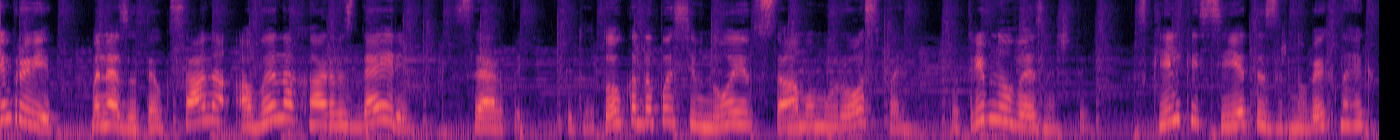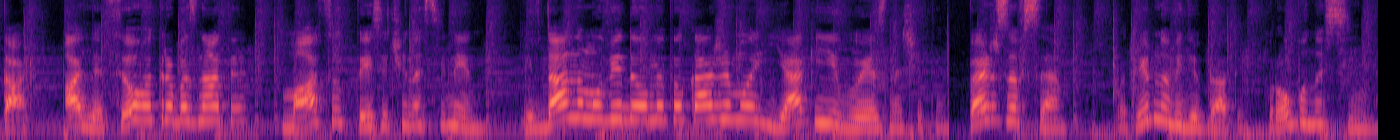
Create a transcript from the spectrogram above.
Всім привіт! Мене звати Оксана, а ви на Harvest Dairy. Серпень. Підготовка до посівної в самому розпалі. Потрібно визначити, скільки сіяти зернових на гектар. А для цього треба знати масу тисячі насінин. І в даному відео ми покажемо, як її визначити. Перш за все, потрібно відібрати пробу насіння.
